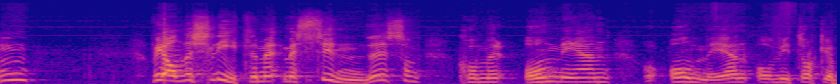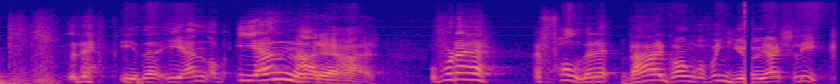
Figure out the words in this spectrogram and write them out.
Mm? Vi alle sliter med, med, synder som kommer om igjen og om igjen, og vi tråkker rett i det igjen og igjen. er jeg her. Hvorfor det? Jeg faller hver gang. Hvorfor gjør jeg slik?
